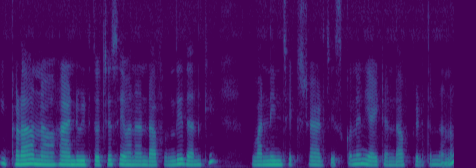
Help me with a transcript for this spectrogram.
ఇక్కడ నా హ్యాండ్ విడుతు వచ్చేసి సెవెన్ అండ్ హాఫ్ ఉంది. దానికి వన్ ఇంచ్ ఎక్స్ట్రా యాడ్ చేసుకొని నేను ఎయిట్ అండ్ హాఫ్ పెడుతున్నాను.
